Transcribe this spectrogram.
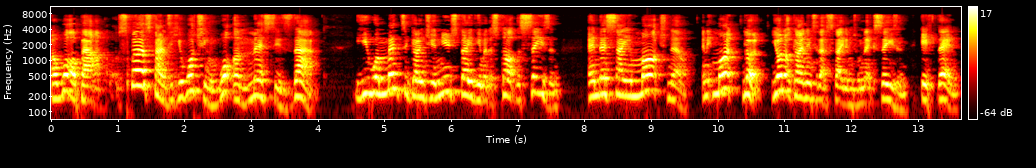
And what about Spurs fans? If you're watching, what a mess is that? You were meant to go into your new stadium at the start of the season, and they're saying March now. And it might look, you're not going into that stadium until next season, if then.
